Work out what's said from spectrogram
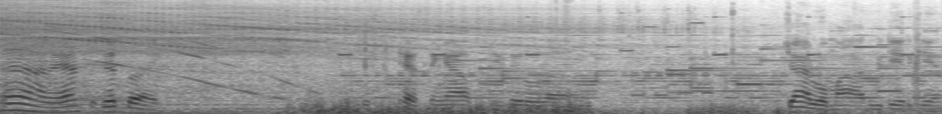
Ah, that's a good bug. Just testing out the little uh, gyro mod we did again.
